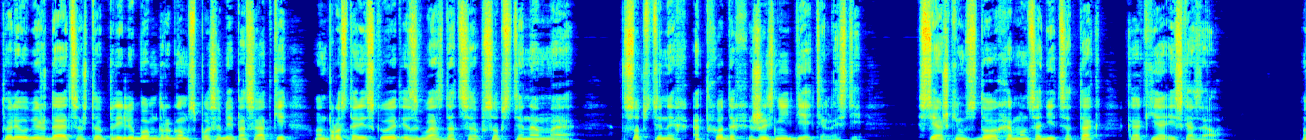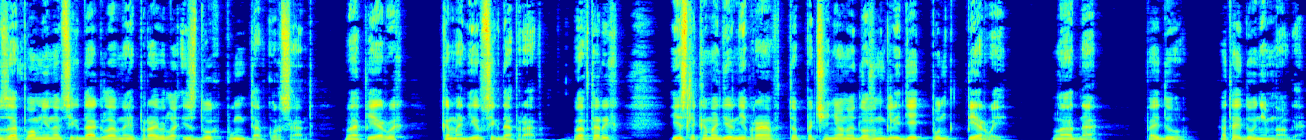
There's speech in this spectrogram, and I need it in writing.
Толя убеждается, что при любом другом способе посадки он просто рискует изгваздаться в собственном... Э, в собственных отходах жизнедеятельности. С тяжким вздохом он садится так, как я и сказал. Запомни навсегда главное правило из двух пунктов, курсант. Во-первых, командир всегда прав. Во-вторых, если командир не прав, то подчиненный должен глядеть пункт первый. Ладно, пойду, отойду немного.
